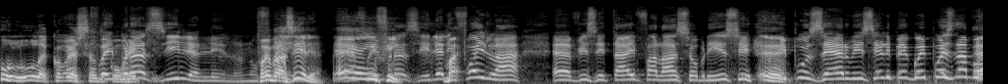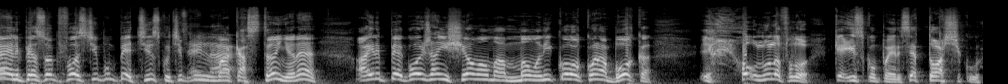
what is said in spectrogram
o Lula conversando foi com ele. Foi Brasília, Lino. Não foi, foi Brasília? É, é foi enfim. Brasília. Ele mas... foi lá é, visitar e falar sobre isso e, é. e, puseram isso e ele pegou e pôs na boca. É, ele pensou que fosse tipo um petisco, tipo Sei uma lá. castanha, né? Aí ele pegou e já encheu uma, uma mão ali e colocou na boca. E o Lula falou: Que isso, companheiro? Isso é tóxico.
